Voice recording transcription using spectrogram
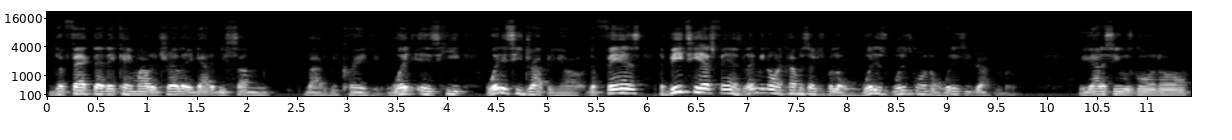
the fact that it came out a trailer, it got to be something about to be crazy. What is he? What is he dropping, y'all? The fans, the BTS fans, let me know in the comment section below. What is what is going on? What is he dropping, bro? We got to see what's going on.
